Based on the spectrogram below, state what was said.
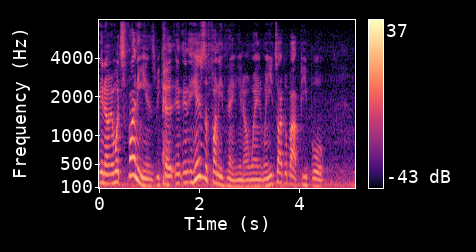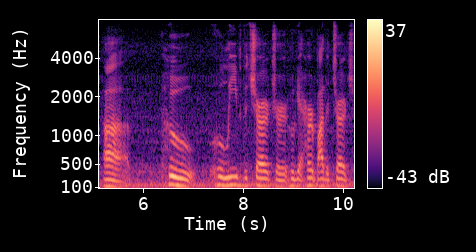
you know and what's funny is because and, and here's the funny thing you know when when you talk about people uh who who leave the church or who get hurt by the church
